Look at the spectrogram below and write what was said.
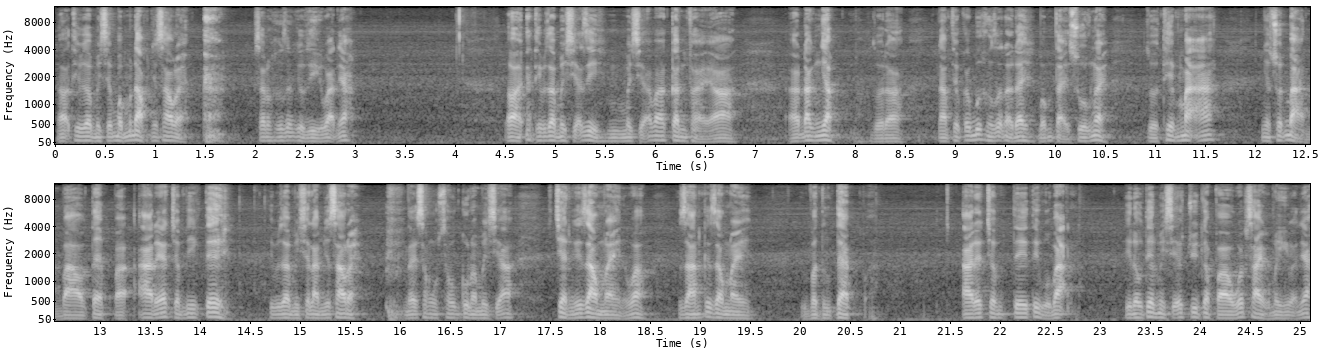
Đó, thì bây giờ mình sẽ bấm đọc như sau này. Sau nó hướng dẫn kiểu gì các bạn nhé. Rồi thì bây giờ mình sẽ gì? Mình sẽ cần phải à, à, đăng nhập rồi là làm theo các bước hướng dẫn ở đây. Bấm tải xuống này. Rồi thêm mã nhà xuất bản vào tệp à, ads.txt thì bây giờ mình sẽ làm như sau này. Đấy xong sau cùng là mình sẽ chèn cái dòng này đúng không? Dán cái dòng này vào từng tệp à, ads.txt của bạn thì đầu tiên mình sẽ truy cập vào website của mình các bạn nhé.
